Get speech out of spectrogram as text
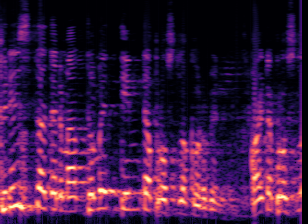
ফিরিস্তাদের মাধ্যমে তিনটা প্রশ্ন করবেন। কয়টা প্রশ্ন?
